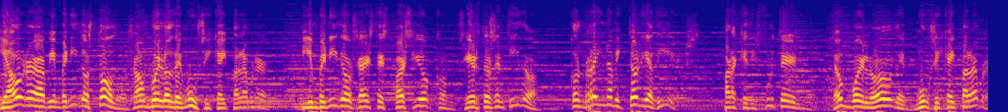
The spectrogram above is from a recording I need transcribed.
Y ahora bienvenidos todos a un vuelo de música y palabra. Bienvenidos a este espacio con cierto sentido, con Reina Victoria Díaz para que disfruten de un vuelo de música y palabra.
